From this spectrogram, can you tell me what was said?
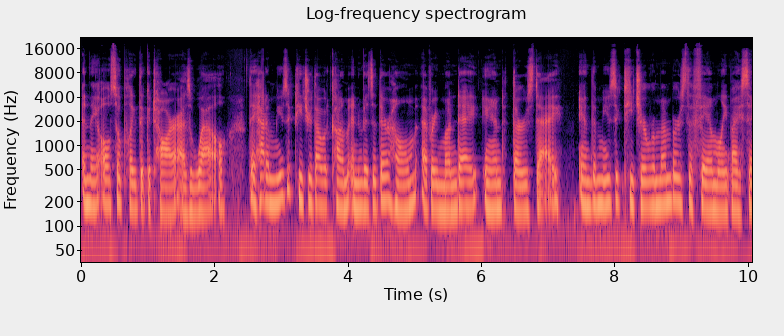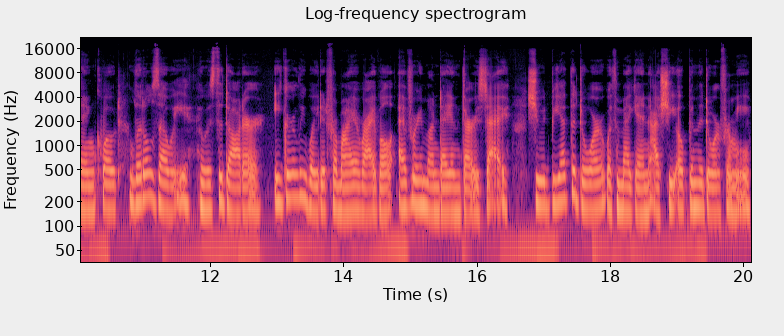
and they also played the guitar as well. They had a music teacher that would come and visit their home every Monday and Thursday and the music teacher remembers the family by saying, quote, Little Zoe, who is the daughter, eagerly waited for my arrival every Monday and Thursday. She would be at the door with Megan as she opened the door for me.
